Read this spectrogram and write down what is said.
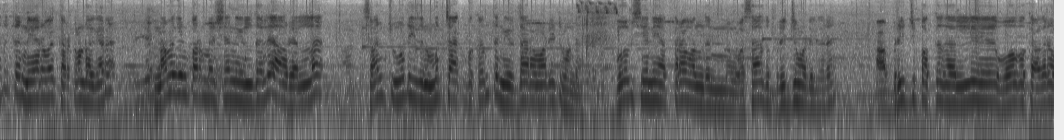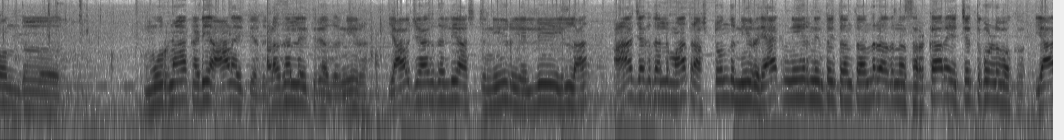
ಅದಕ್ಕೆ ನೇರವಾಗಿ ಕರ್ಕೊಂಡು ಹೋಗ್ಯಾರ. ನಮಗೆ ಇನ್ಫಾರ್ಮೇಷನ್ ಇಲ್ದಲೆ ಅವರೆಲ್ಲ ಸಂಚು ಊಟ ಇದನ್ನು ಮುಚ್ಚಾಕ್ಬೇಕಂತ ನಿರ್ಧಾರ ಮಾಡಿ ಇಟ್ಕೊಂಡೆ ಗೋಬಿಸೇನಿ ಹತ್ರ ಒಂದು ಹೊಸದು ಬ್ರಿಡ್ಜ್ ಮಾಡಿದ್ದಾರೆ. ಆ ಬ್ರಿಡ್ಜ್ ಪಕ್ಕದಲ್ಲಿ ಹೋಗ್ಬೇಕಾದ್ರೆ ಒಂದು ಮೂರ್ನಾಲ್ಕು ಅಡಿ ಆಳ ಐತಿ ಅದು. ಹಳದಲ್ಲಿ ಐತ್ರಿ ಅದು ನೀರು. ಯಾವ ಜಾಗದಲ್ಲಿ ಅಷ್ಟು ನೀರು ಎಲ್ಲಿ ಇಲ್ಲ, ಆ ಜಾಗದಲ್ಲಿ ಮಾತ್ರ ಅಷ್ಟೊಂದು ನೀರು. ಯಾಕೆ ನೀರು ನಿಂತೈತೆ ಅಂತಂದ್ರೆ ಅದನ್ನ ಸರ್ಕಾರ ಎಚ್ಚೆತ್ತುಕೊಳ್ಬೇಕು ಯಾವ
